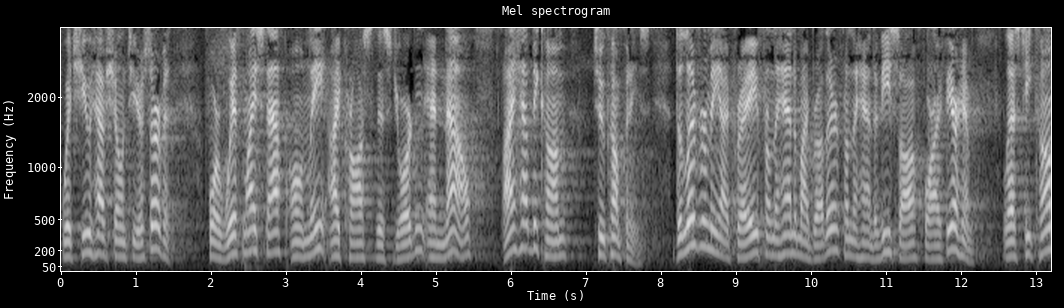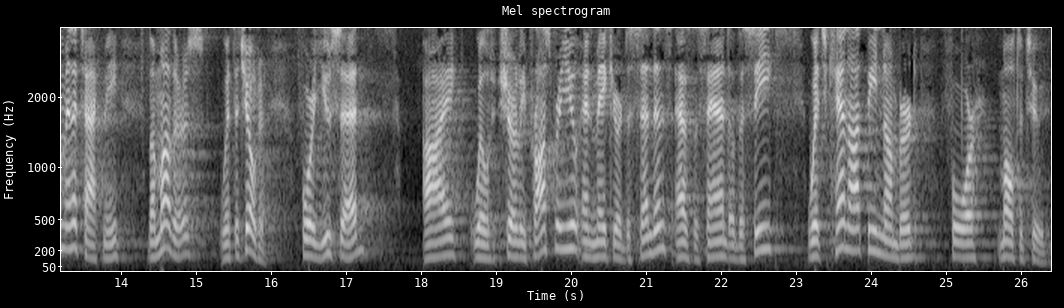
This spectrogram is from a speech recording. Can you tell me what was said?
which you have shown to your servant. For with my staff only I crossed this Jordan, and now I have become two companies. Deliver me, I pray, from the hand of my brother, from the hand of Esau, for I fear him, lest he come and attack me, the mothers with the children. For you said, I will surely prosper you and make your descendants as the sand of the sea, which cannot be numbered for multitude.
